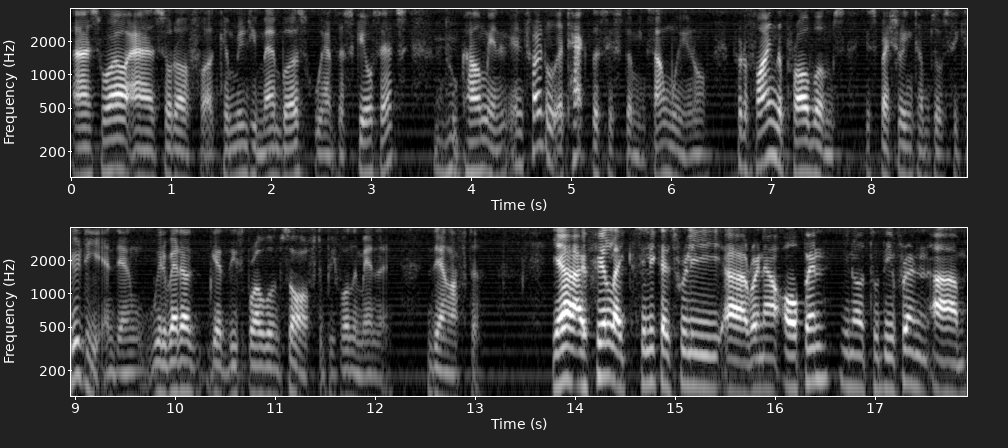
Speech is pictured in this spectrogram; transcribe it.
as well as sort of uh, community members who have the skill sets mm -hmm. to mm-hmm. come in and try to attack the system in some way, you know, try to find the problems, especially in terms of security, and then we'd better get these problems solved before the mainnet, then after. Yeah, I feel like Zilliqa is really uh, right now open, you know, to different um,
